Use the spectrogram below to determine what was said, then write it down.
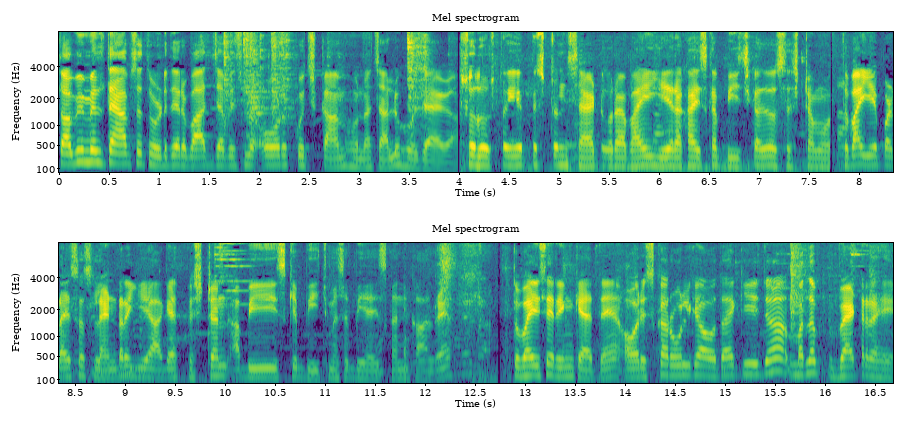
तो अभी मिलते हैं आपसे थोड़ी देर बाद, जब इसमें और कुछ काम होना चालू हो जाएगा। सो दोस्तों, ये पिस्टन सेट हो रहा है भाई, ये रखा इसका बीच का जो सिस्टम हो तो भाई ये पड़ा इसका सिलेंडर, ये आ गया पिस्टन। अभी इसके बीच में से भी है, इसका निकाल रहे हैं। तो भाई इसे रिंग कहते हैं। और इसका रोल क्या होता है कि जो मतलब वेट रहे।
